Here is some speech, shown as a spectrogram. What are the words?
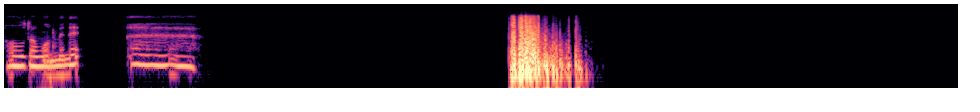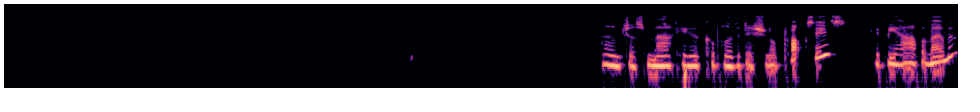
Hold on one minute. Uh, I'm just marking a couple of additional proxies. Give me half a moment.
